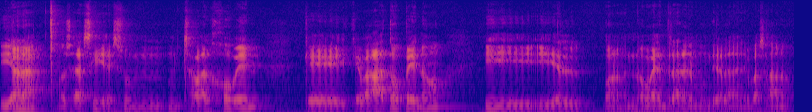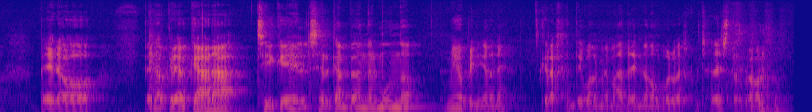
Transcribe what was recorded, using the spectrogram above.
Y ahora, o sea, sí, es un, un chaval joven que, que va a tope, ¿no? Y, y él, bueno, no voy a entrar en el Mundial del año pasado, ¿no? Pero, pero creo que ahora sí que el ser campeón del mundo, mi opinión, ¿eh? Que la gente igual me mata y no vuelve a escuchar esto, pero bueno.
